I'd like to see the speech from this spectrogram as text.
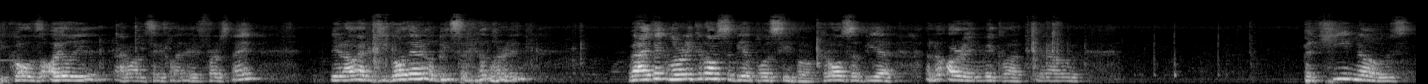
He calls oily I don't want to say his, his first name. You know, and if you go there he'll be still learning. But I think learning could also be a placebo, could also be a, an Arin Miklat, you know. But he knows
